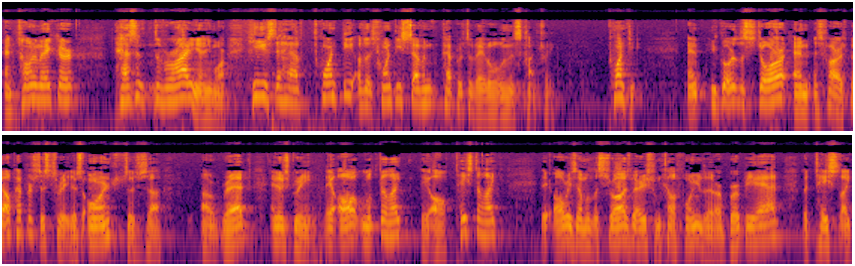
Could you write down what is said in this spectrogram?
And Tony Maker hasn't the variety anymore. He used to have 20 of the 27 peppers available in this country. 20. And you go to the store, and as far as bell peppers, there's three. There's orange, there's uh, uh, red, and there's green. They all look alike. They all taste alike. They all resemble the strawberries from California that our Burpee had, but taste like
